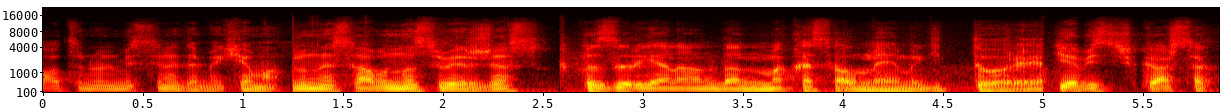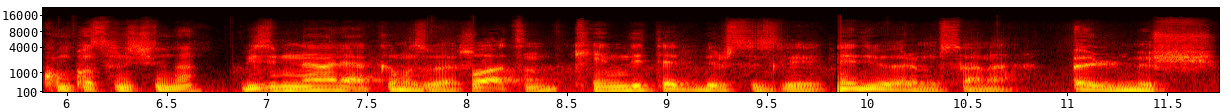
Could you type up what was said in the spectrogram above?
Fuat'ın ölmesi ne demek Yaman? Bunun hesabını nasıl vereceğiz? Hızır yanağından makas almaya mı gitti oraya? Ya biz çıkarsak kumpasın içinden? Bizim ne alakamız var? Fuat'ın kendi tedbirsizliği. Ne diyorum sana? Ölmüş,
